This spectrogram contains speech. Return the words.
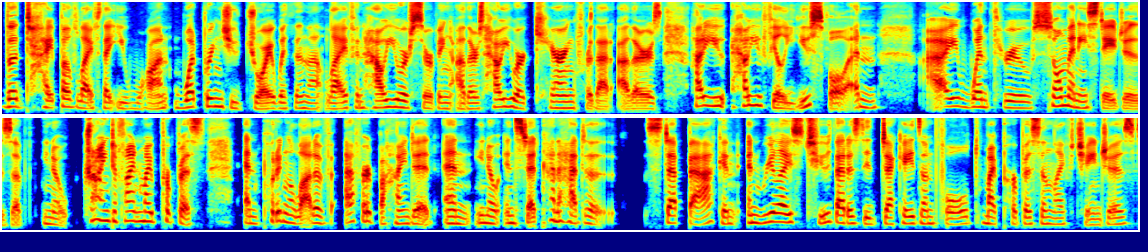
the type of life that you want, what brings you joy within that life and how you are serving others, how you are caring for that others, how do you how you feel useful. And I went through so many stages of, you know, trying to find my purpose and putting a lot of effort behind it. And, you know, instead kind of had to step back and, and realize too that as the decades unfold, my purpose in life changes.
